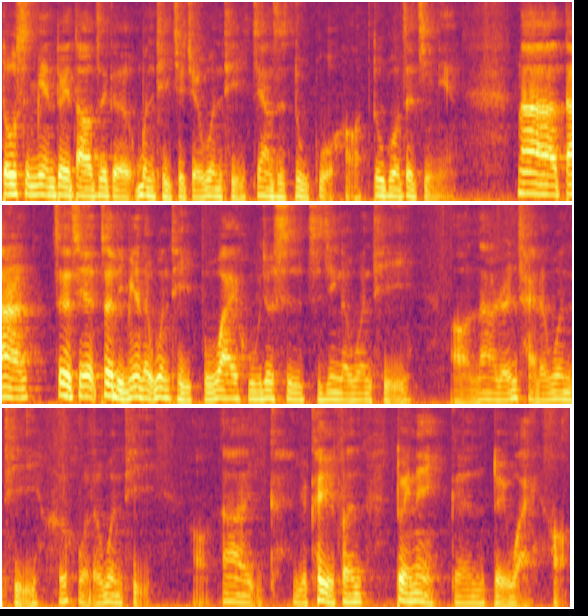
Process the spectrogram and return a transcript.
都是面对到这个问题，解决问题，这样子度过哈，度过这几年。那当然，这些这里面的问题不外乎就是资金的问题啊，那人才的问题，合伙的问题啊，那也可以分对内跟对外哈。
